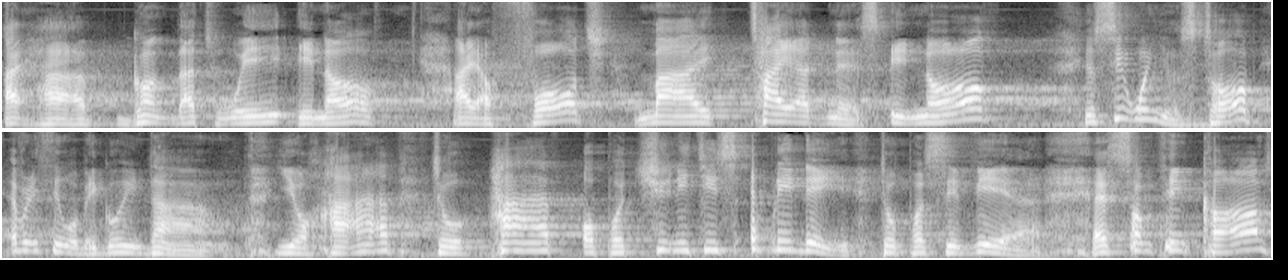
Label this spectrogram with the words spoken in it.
I have gone that way enough. I have fought my tiredness enough. You see, when you stop, everything will be going down. You have to have opportunities every day to persevere. As something comes,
